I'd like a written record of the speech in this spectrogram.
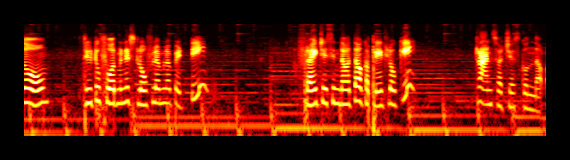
సో త్రీ టు ఫోర్ మినిట్స్లో ఫ్లేమ్లో పెట్టి ఫ్రై చేసిన తర్వాత ఒక ప్లేట్లోకి ట్రాన్స్ఫర్ చేసుకుందాం.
